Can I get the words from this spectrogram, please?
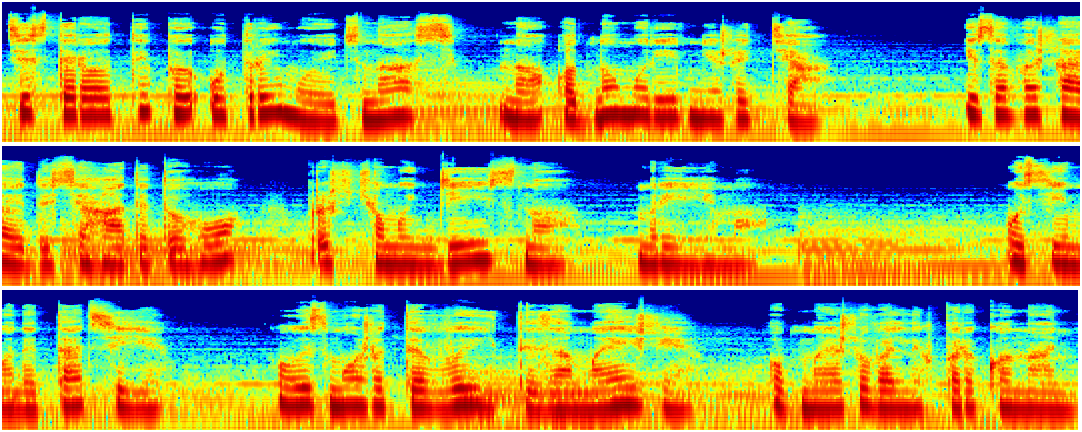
Ці стереотипи утримують нас на одному рівні життя і заважають досягати того, про що ми дійсно мріємо. У цій медитації ви зможете вийти за межі обмежувальних переконань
